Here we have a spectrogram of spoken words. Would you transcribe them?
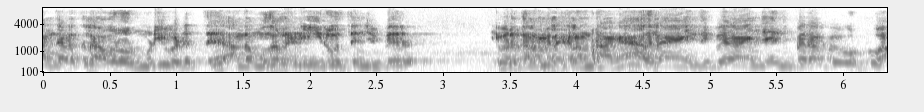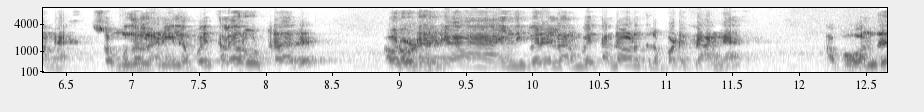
அந்த இடத்துல அவர் ஒரு முடிவு எடுத்து அந்த முதல் அணி இருபத்தஞ்சு பேர் இவர் தலைமையில கிளம்புறாங்க. அதுல ஐந்து பேர் ஐந்து ஐந்து பேரா போய் ஒட்டுவாங்க. சோ முதல் அணியில போய் தலைவர் ஒட்டுறாரு. அவரோட இருக்க ஐந்து பேர் எல்லாரும் போய் தண்டவாளத்துல படுக்கிறாங்க. அப்போ வந்து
